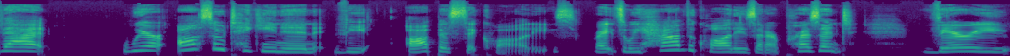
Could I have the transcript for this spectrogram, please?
that we're also taking in the opposite qualities, right? So we have the qualities that are present, very,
